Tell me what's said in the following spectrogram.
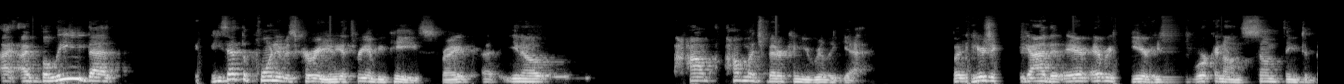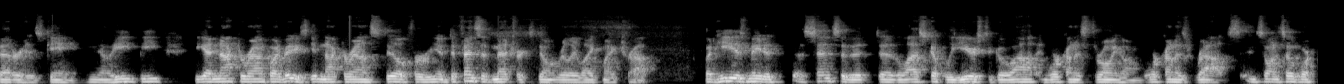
I, I believe that he's at the point of his career. You get three MVPs, right? Uh, you know, how how much better can you really get? But here's a guy that every year he's working on something to better his game. You know, he he he got knocked around quite a bit. He's getting knocked around still for you know defensive metrics don't really like Mike Trout, but he has made a, a sense of it uh, the last couple of years to go out and work on his throwing arm, work on his routes, and so on and so forth.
